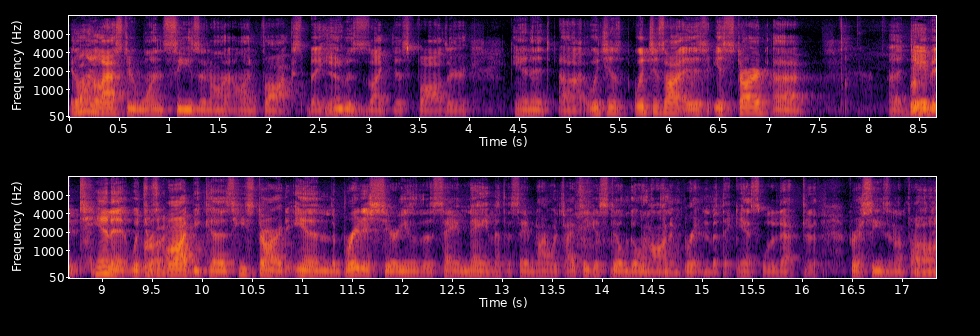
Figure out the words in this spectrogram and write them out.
It only Uh-huh. lasted one season on, on Fox, but he was like this father in it, uh, which is which is odd. It, it starred uh, uh, David Tennant, which was odd because he starred in the British series of the same name at the same time, which I think is still going on in Britain, but they canceled it after the first season on Fox. Uh-huh.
